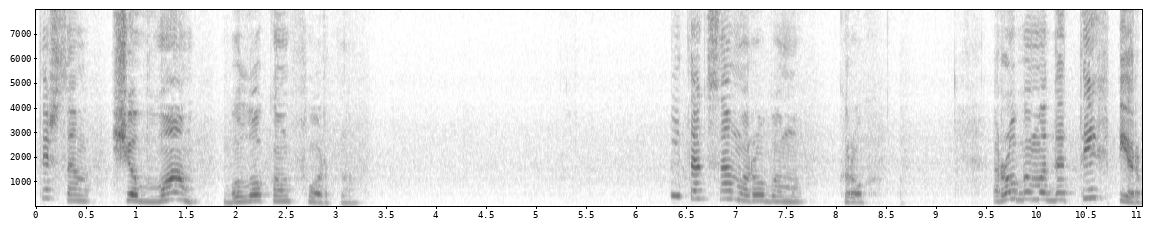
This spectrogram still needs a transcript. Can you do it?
Те ж саме, щоб вам було комфортно. І так само робимо круг. Робимо до тих пір,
